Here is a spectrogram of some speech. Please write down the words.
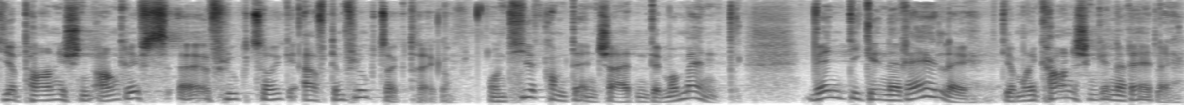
die japanischen Angriffsflugzeuge auf dem Flugzeugträger. Und hier kommt der entscheidende Moment. Wenn die Generäle, die amerikanischen Generäle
